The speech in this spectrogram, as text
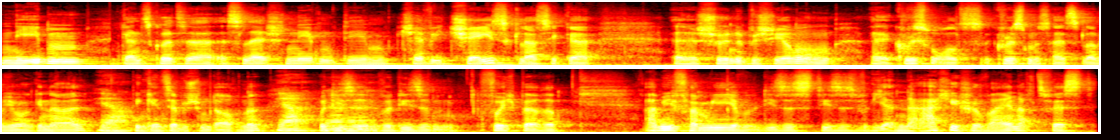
neben, ganz kurzer Slash, neben dem Chevy Chase Klassiker äh, Schöne Bescherung, äh, Chris Walls Christmas heißt es, glaube ich, im Original. Ja. Den kennst du ja bestimmt auch, ne? Ja, Wo ja, diese, ja. wo diese furchtbare Ami-Familie, dieses, dieses wirklich anarchische Weihnachtsfest,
